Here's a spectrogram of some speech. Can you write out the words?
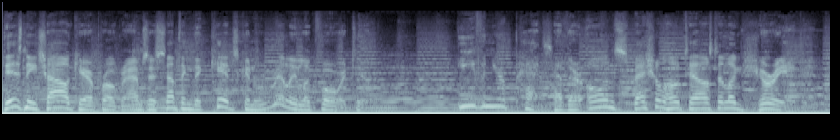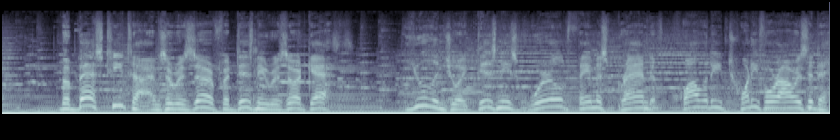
Disney child care programs are something the kids can really look forward to. Even your pets have their own special hotels to luxuriate in. The best tee times are reserved for Disney resort guests. You'll enjoy Disney's world-famous brand of quality 24 hours a day.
